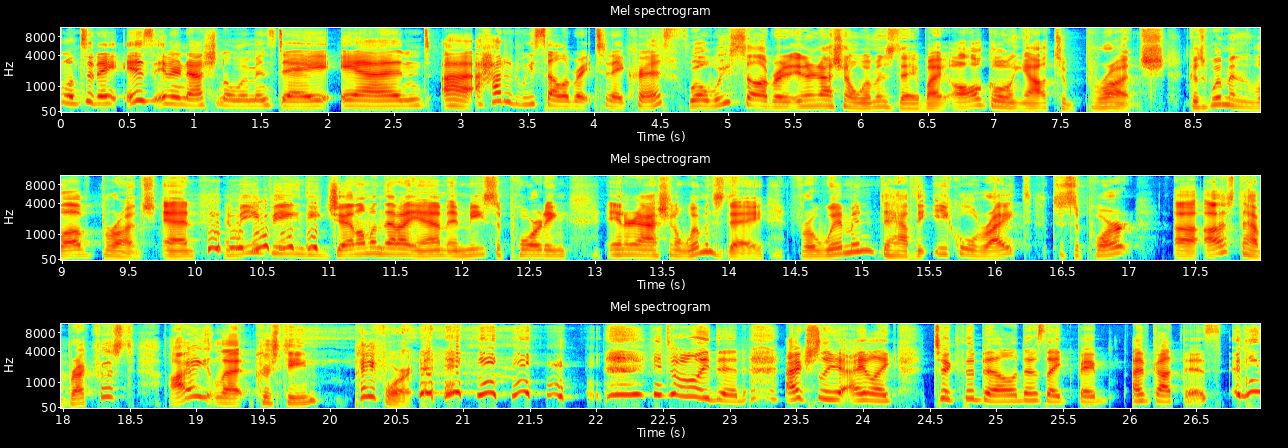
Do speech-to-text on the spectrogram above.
Well, today is International Women's Day. And uh, how did we celebrate today, Kris? Well, we celebrated International Women's Day by all going out to brunch because women love brunch. And, and me being the gentleman that I am and me supporting International Women's Day, for women to have the equal right to support uh, us to have breakfast, I let Kristine pay for it. he totally did. Actually, I like took the bill and I was like, babe, I've got this. And he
